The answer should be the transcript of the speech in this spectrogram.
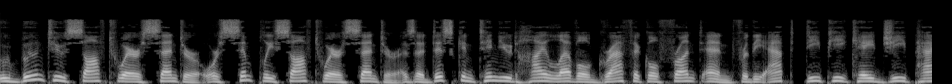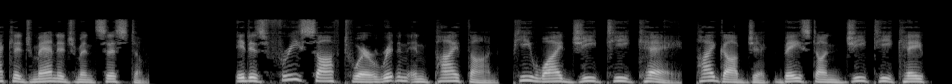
Ubuntu Software Center or simply Software Center is a discontinued high-level graphical front-end for the apt-dpkg package management system. It is free software written in Python, PyGTK, PyGObject based on GTK+.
